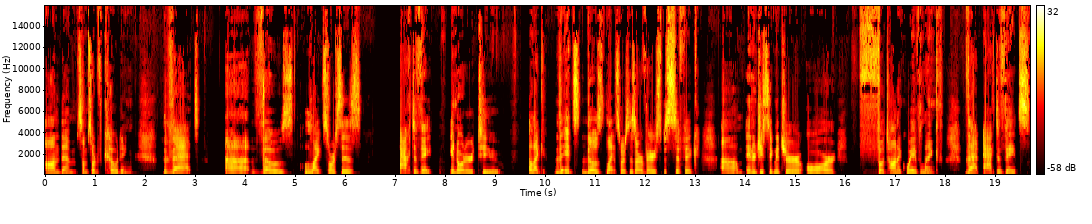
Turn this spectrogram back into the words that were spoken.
on them, some sort of coating that uh, those light sources activate in order to like it's those light sources are a very specific um, energy signature or photonic wavelength that activates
